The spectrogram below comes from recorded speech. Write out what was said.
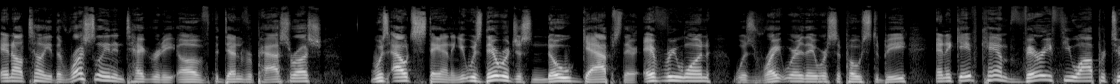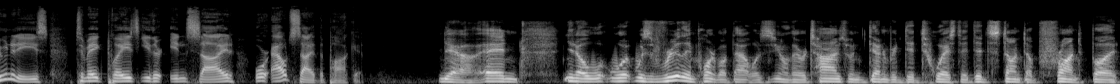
And I'll tell you, the rush lane integrity of the Denver pass rush was outstanding. It was there were just no gaps there. Everyone was right where they were supposed to be, and it gave Cam very few opportunities to make plays either inside or outside the pocket. Yeah, and you know what, was really important about that was you know there were times when Denver did twist, it did stunt up front, but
